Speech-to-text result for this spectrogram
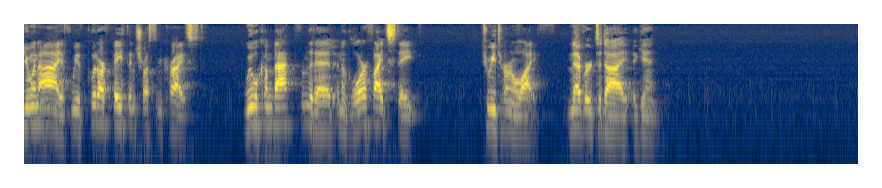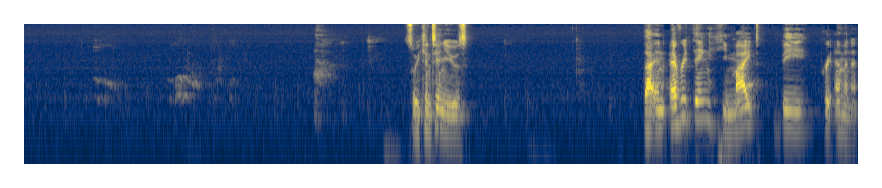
You and I, if we have put our faith and trust in Christ, we will come back from the dead in a glorified state to eternal life, never to die again. So he continues that in everything he might be preeminent.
